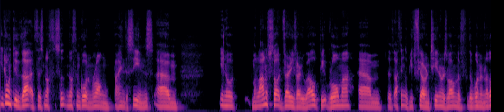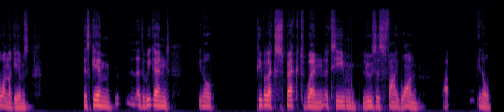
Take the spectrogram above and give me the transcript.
You don't do that if there's nothing nothing going wrong behind the scenes. Um, you know, Milan have started very very well. Beat Roma. Um, I think they beat Fiorentina as well, and they've, they won another one of the games. This game at the weekend, you know, people expect when a team loses 5 1 that, you know,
